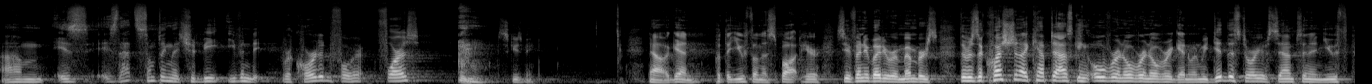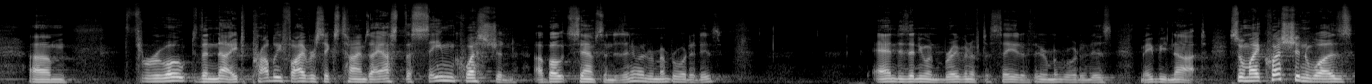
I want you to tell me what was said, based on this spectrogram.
Um, is, is that something that should be even recorded for, for us? Excuse me. Now, again, put the youth on the spot here. See if anybody remembers. There was a question I kept asking over and over and over again when we did the story of Samson and youth. Um, throughout the night, probably five or six times, I asked the same question about Samson. Does anyone remember what it is? And is anyone brave enough to say it if they remember what it is? Maybe not. So, my question was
